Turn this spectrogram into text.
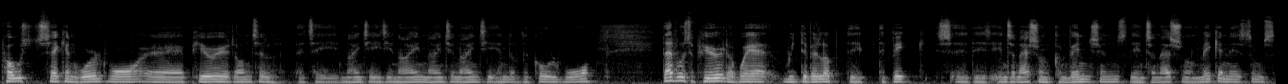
post Second World War uh, period until, let's say, 1989, 1990, end of the Cold War, that was a period of where we developed the, the big uh, the international conventions, the international mechanisms,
